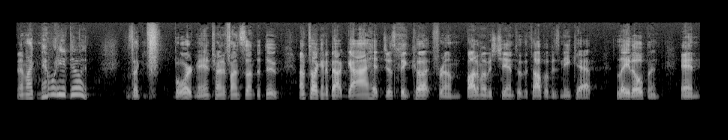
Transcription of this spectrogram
And I'm like, man, what are you doing? He's like, bored, man, trying to find something to do. I'm talking about guy had just been cut from bottom of his chin to the top of his kneecap, laid open, and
